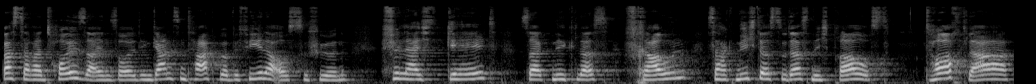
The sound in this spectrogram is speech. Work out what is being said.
was daran toll sein soll, den ganzen Tag über Befehle auszuführen. Vielleicht Geld, sagt Niklas. Frauen, sag nicht, dass du das nicht brauchst. Doch, klar,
